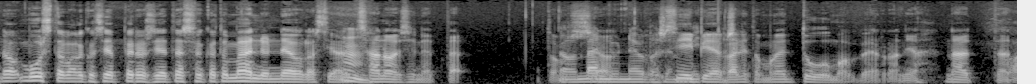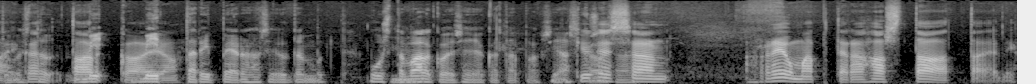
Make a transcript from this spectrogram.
No mustavalkoisia perosia. Tässä on kato männyn neulasia. Mm. Sanoisin, että no, siipien väli tuommoinen tuuman verran ja näyttää tuommoista mi- mittariperhosilta, mutta mustavalkoisia mm. joka tapauksessa. Kyseessä on Reumaptera hastaatta, eli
